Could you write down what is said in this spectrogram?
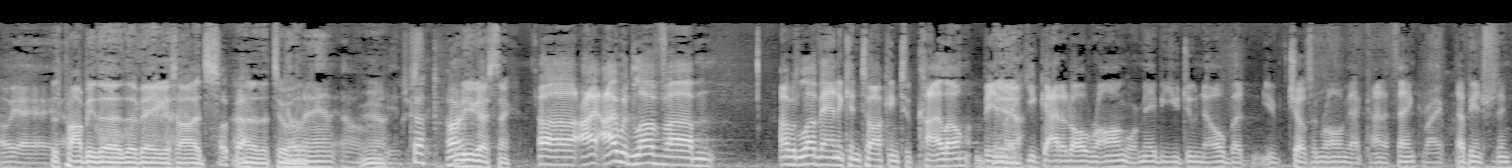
Oh, yeah, yeah, Is yeah. probably the, the Vegas odds out of the two. of Yoda them. and oh, Yeah. be interesting. What do you guys think? Uh, I, I would love, um, I would love Anakin talking to Kylo, being Yeah. like, "You got it all wrong," or maybe you do know, but you've chosen wrong. That kind of thing. Right. That'd be interesting.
